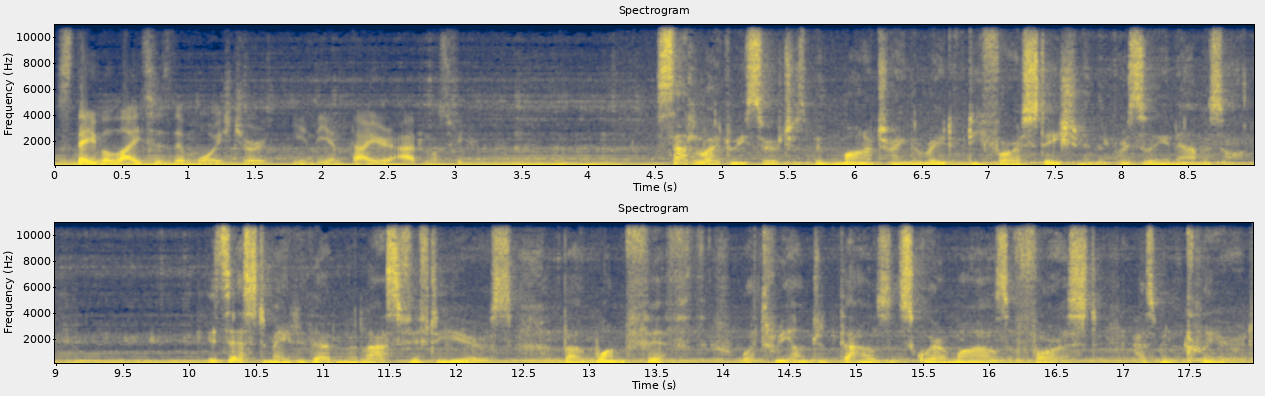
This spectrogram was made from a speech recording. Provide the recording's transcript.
stabilizes the moisture in the entire atmosphere. Satellite research has been monitoring the rate of deforestation in the Brazilian Amazon. It's estimated that in the last 50 years, about one fifth or 300,000 square miles of forest has been cleared.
